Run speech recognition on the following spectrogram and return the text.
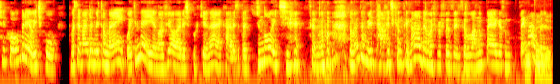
ficou o breu. E tipo, você vai dormir também 8 e meia, 9 horas, porque, né, cara, já tá de noite. Você não, não vai dormir tarde, que não tem nada mais pra fazer. O celular não pega, você não tem nada. Entendi.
